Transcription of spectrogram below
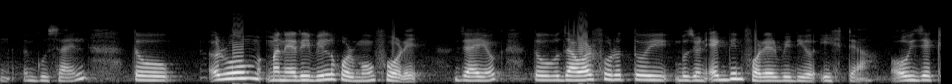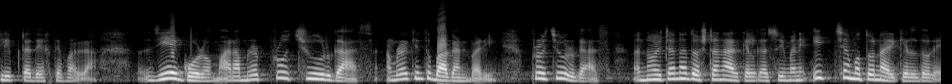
উম, গুছাইল। তো রুম মানে রিভিল করমু ফরে যাই হোক, তো যাওয়ার ফরত তো ওই বুঝুন, একদিন ফরের ভিডিও ইহটা, ওই যে ক্লিপটা দেখতে পাররা। যে গরম, আর আমরা প্রচুর গাছ, আমরা কিন্তু বাগান বাড়ি, প্রচুর গাছ, নয়টা না দশটা নারকেল গাছ হই মানে ইচ্ছা মতো নারকেল ধরে,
